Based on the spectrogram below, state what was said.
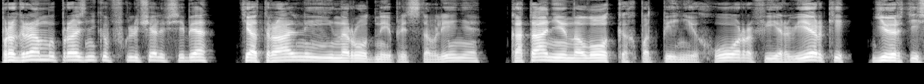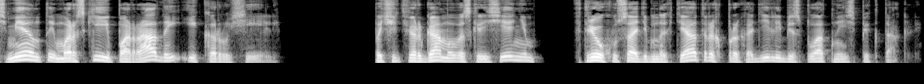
Программы праздников включали в себя театральные и народные представления, катание на лодках под пение хора, фейерверки, дивертисменты, морские парады и карусели. По четвергам и воскресеньям в трех усадебных театрах проходили бесплатные спектакли.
